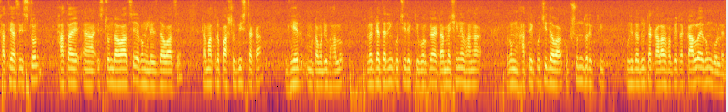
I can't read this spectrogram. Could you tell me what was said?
সাথে আছে স্টোন হাতায় স্টোন দেওয়া আছে এবং লেস দেওয়া আছে। এটা মাত্র পাঁচশো বিশ টাকা। ঘের মোটামুটি ভালো। এটা গ্যাদারিং কুচির একটি বোরকা, এটা মেশিনে ভাঙা। এবং হাতে কুচি দেওয়া, খুব সুন্দর একটি কুচি দেওয়া, দুইটা কালার হবে, এটা কালো এবং গোল্ডেন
